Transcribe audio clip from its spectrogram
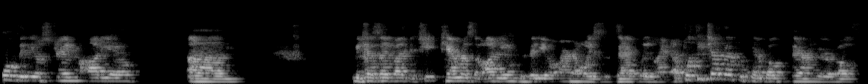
Full video stream, audio. Um, because I buy the cheap cameras, the audio and the video aren't always exactly lined up with each other, but they're both there and they're both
